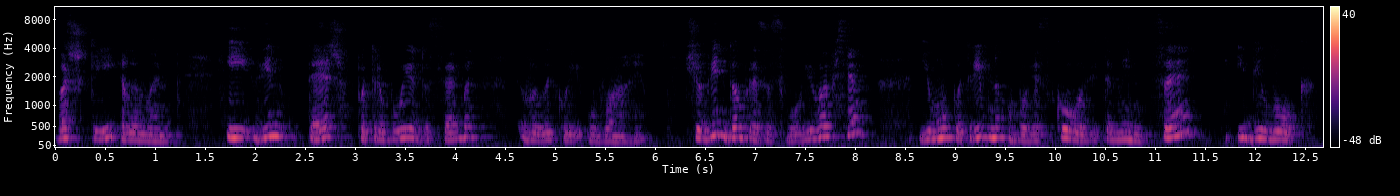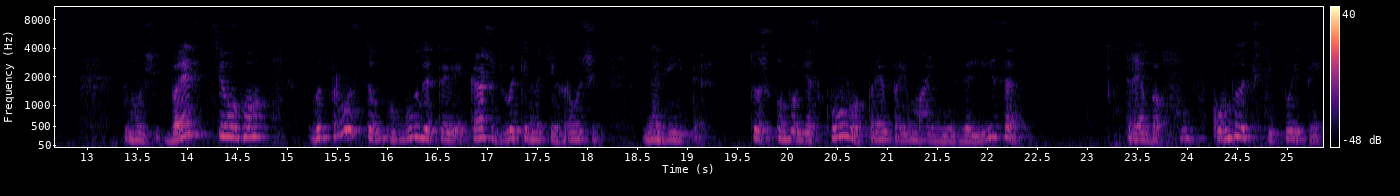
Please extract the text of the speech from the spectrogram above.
важкий елемент, і він теж потребує до себе великої уваги. Щоб він добре засвоювався, йому потрібно обов'язково вітамін С і білок, тому що без цього ви просто будете, як кажуть, викинуті гроші на вітер. Тож обов'язково при прийманні заліза треба в комплексі пити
